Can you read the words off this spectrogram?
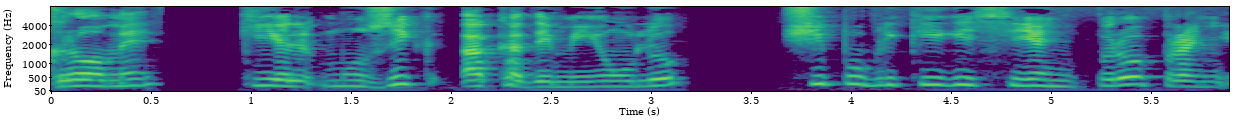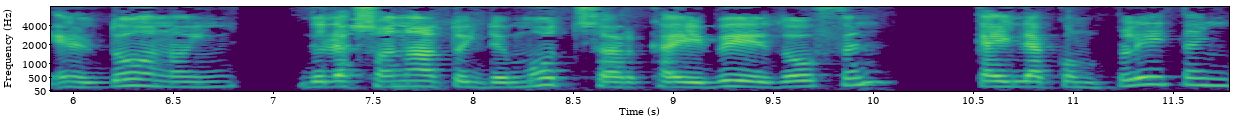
Crome Kiel muzikakademiulo ŝi publikigis siajn proprajn eldonojn de la sonatoj de Mozart kaj Beethoven kaj la kompletajn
